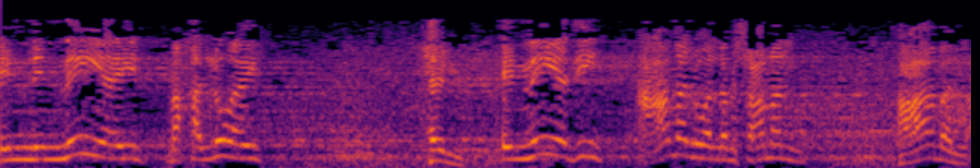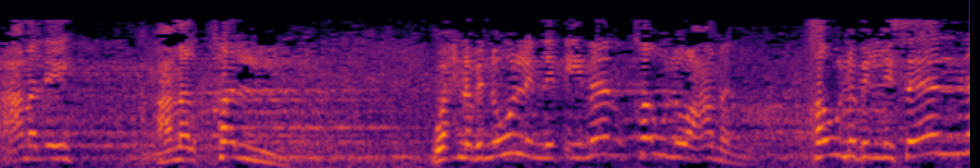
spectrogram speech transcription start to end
إن النية إيه؟ محلها إيه؟ حلو. النية دي عمل ولا مش عمل؟ عمل. عمل إيه؟ عمل قلب. وإحنا بنقول إن الإيمان قول وعمل. قول باللسان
